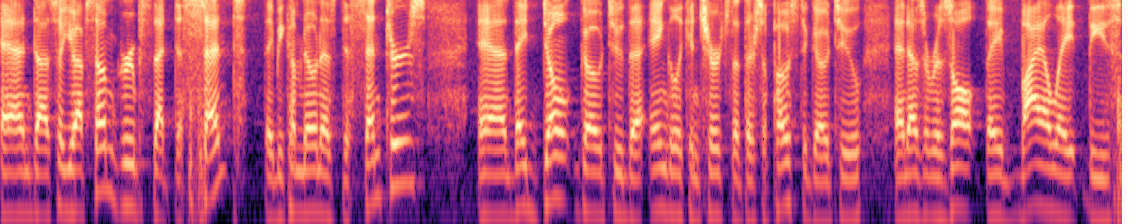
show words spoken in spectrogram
And uh, so you have some groups that dissent, they become known as dissenters, and they don't go to the Anglican church that they're supposed to go to, and as a result, they violate these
